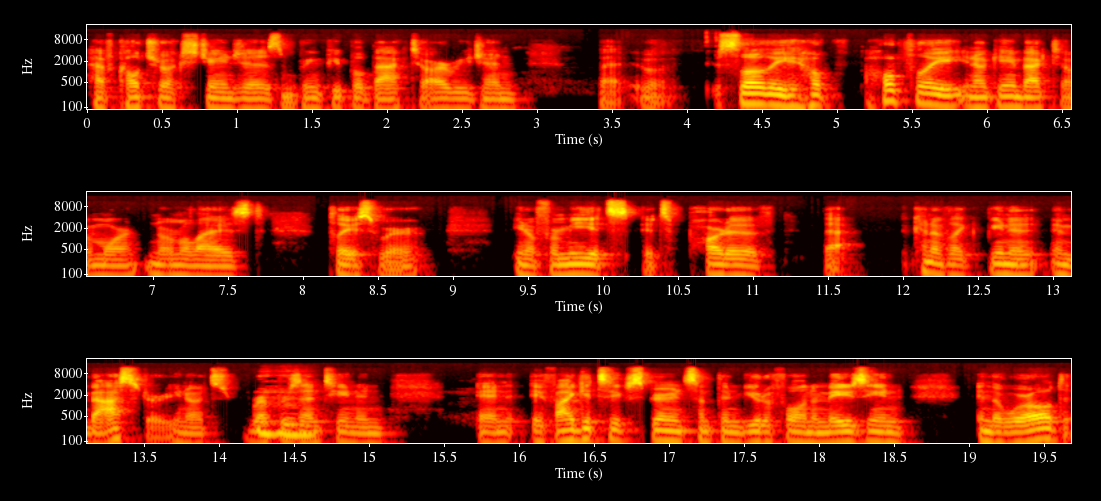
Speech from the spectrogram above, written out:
have cultural exchanges and bring people back to our region. But slowly hope hopefully you know getting back to a more normalized place where you know for me it's it's part of that kind of like being an ambassador you know it's mm-hmm. representing mm-hmm. and and if i get to experience something beautiful and amazing in the world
